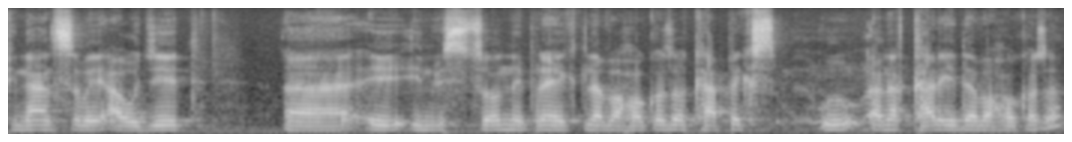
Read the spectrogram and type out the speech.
finansoviy audit investitsionniy proyektlar va hokazo capex u ana qariydi va hokazo.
